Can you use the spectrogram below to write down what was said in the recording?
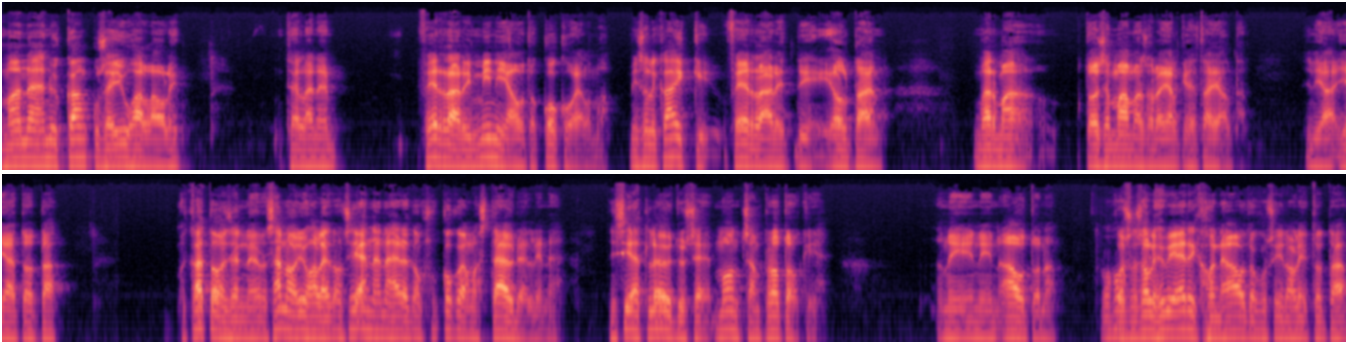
mä oon nähnyt Kankkusen Juhalla oli tällainen Ferrarin miniautokokoelma, missä oli kaikki Ferrarit niin joltain varmaan toisen maailmansodan jälkeiseltä ajalta. Ja, ja tota, mä katsoin sen ja sanoin Juhalle, että on se jännä nähdä, että onko kokoelmassa täydellinen. Niin sieltä löytyi se Monzan protoki niin, niin autona, Oho. koska se oli hyvin erikoinen auto, kun siinä oli, tota,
